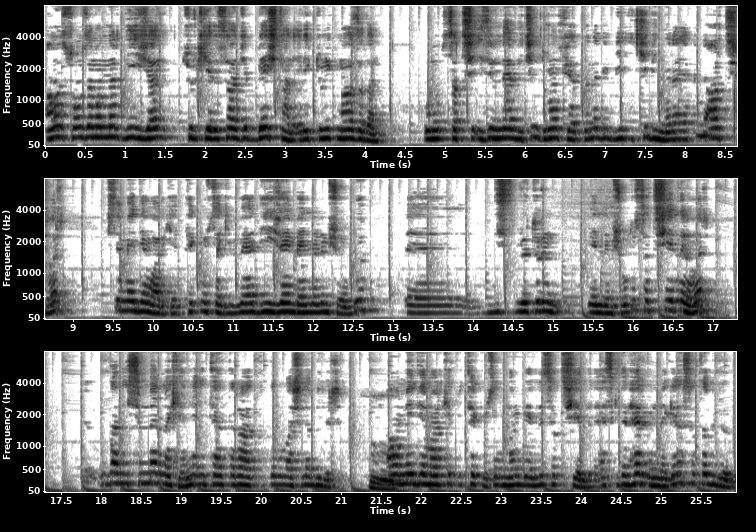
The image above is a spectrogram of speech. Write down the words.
Ama son zamanlar DJI Türkiye'de sadece 5 tane elektronik mağazadan bunu satışa izin verdiği için drone fiyatlarına bir 1-2 bin lira yakın bir artış var. İşte Media Market, Teknosa gibi veya DJI'nin belirlemiş olduğu e, distribütörün belirlemiş olduğu satış yerleri var. Buradan isim vermek yerine internette rahatlıkla ulaşılabilir. Hmm. Ama Media Market ve Teknosa bunların belli satış yerleri. Eskiden her önüne gelen satabiliyordu.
